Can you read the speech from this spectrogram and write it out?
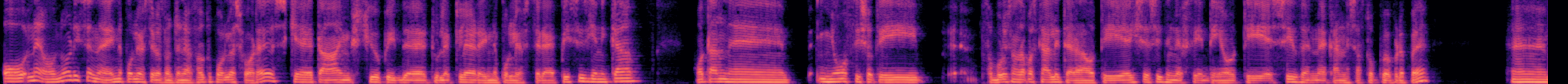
Ο, ναι, ο Νόρις ναι, είναι πολύ αυστηρός με τον εαυτό του πολλές φορές και τα I'm stupid ε, του Leclerc είναι πολύ αυστηρά επίσης. Γενικά, όταν ε, νιώθεις ότι ε, θα μπορούσες να τα πας καλύτερα, ότι έχεις εσύ την ευθύνη, ότι εσύ δεν έκανες αυτό που έπρεπε, ε,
